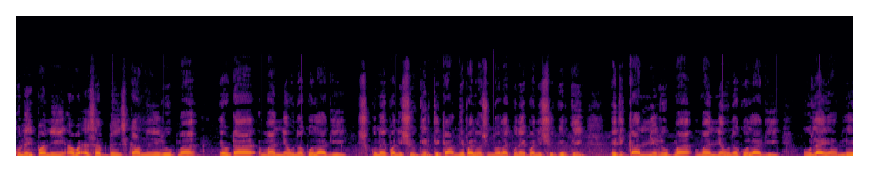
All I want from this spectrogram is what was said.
कुनै पनि अब एक्सेप्टेन्स कानुनी रूपमा एउटा मान्य हुनको लागि कुनै पनि स्वीकृति का नेपालीमा सुन्नु होला कुनै पनि स्वीकृति यदि कानुनी रूपमा मान्य हुनको लागि उसलाई हामीले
